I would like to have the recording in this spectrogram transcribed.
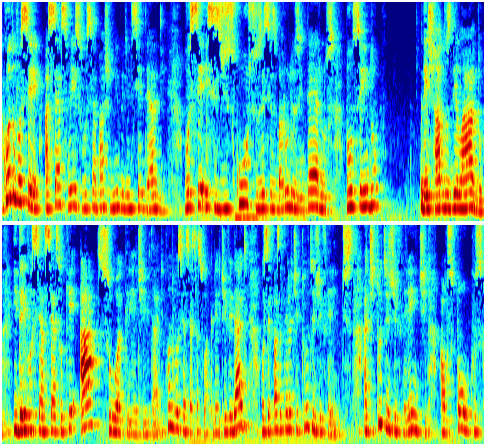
E quando você acessa isso, você abaixa o nível de ansiedade. Você, esses discursos, esses barulhos internos vão sendo deixados de lado e daí você acessa o que? A sua criatividade. Quando você acessa a sua criatividade, você passa a ter atitudes diferentes. Atitudes diferentes, aos poucos,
